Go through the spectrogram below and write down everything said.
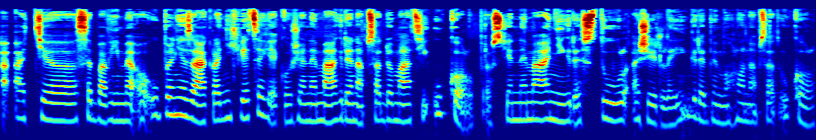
A ať eh, se bavíme o úplně základních věcech, jako že nemá kde napsat domácí úkol, prostě nemá nikde stůl a židli, kde by mohlo napsat úkol.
